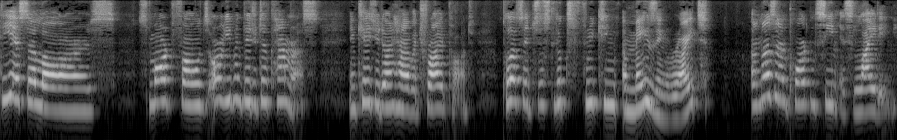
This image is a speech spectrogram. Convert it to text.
DSLRs, smartphones, or even digital cameras, in case you don't have a tripod. Plus, it just looks freaking amazing, right? Another important theme is lighting.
